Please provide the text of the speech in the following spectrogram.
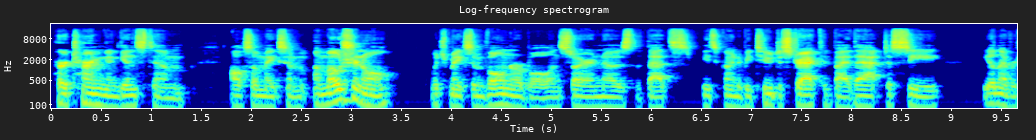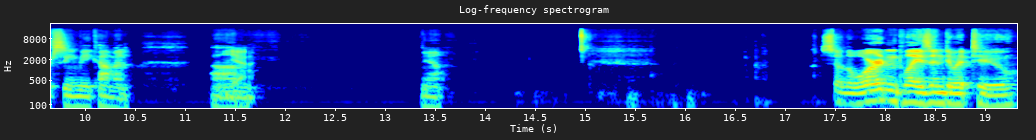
her turning against him also makes him emotional which makes him vulnerable and sawyer knows that that's he's going to be too distracted by that to see you'll never see me coming um, Yeah. yeah So the warden plays into it too,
